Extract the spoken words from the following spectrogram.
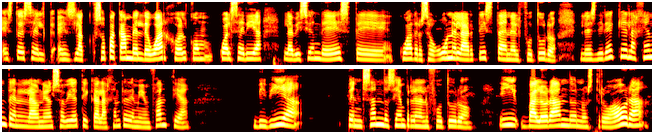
esto es, la sopa Campbell de Warhol, cuál sería la visión de este cuadro según el artista en el futuro. Les diré que la gente en la Unión Soviética, la gente de mi infancia, vivía pensando siempre en el futuro y valorando nuestro ahora,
